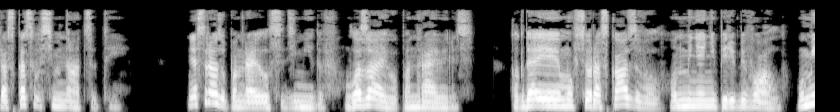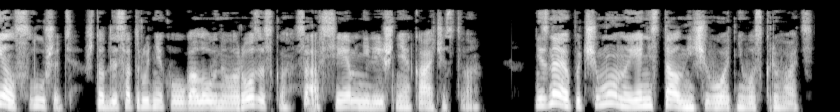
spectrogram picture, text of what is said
Рассказ восемнадцатый. Мне сразу понравился Демидов, глаза его понравились. Когда я ему все рассказывал, он меня не перебивал, умел слушать, что для сотрудника уголовного розыска совсем не лишнее качество. Не знаю почему, но я не стал ничего от него скрывать.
